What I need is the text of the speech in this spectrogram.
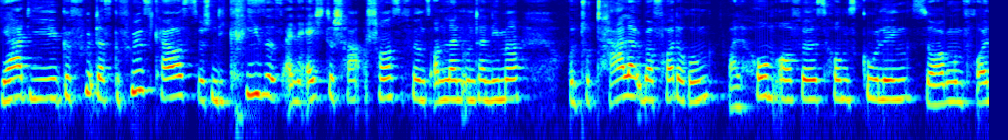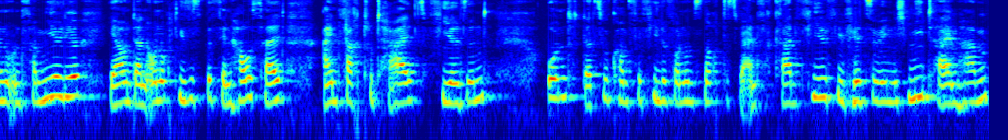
Ja, die Gefühl, das Gefühlschaos zwischen die Krise ist eine echte Chance für uns Online-Unternehmer und totaler Überforderung, weil Homeoffice, Homeschooling, Sorgen um Freunde und Familie, ja, und dann auch noch dieses bisschen Haushalt einfach total zu viel sind. Und dazu kommt für viele von uns noch, dass wir einfach gerade viel, viel, viel zu wenig Me-Time haben.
